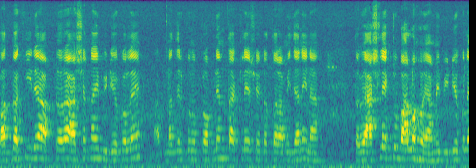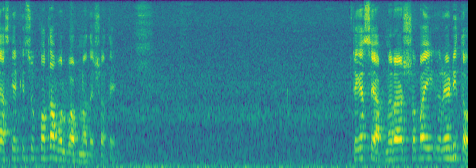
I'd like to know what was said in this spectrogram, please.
বাদ বাকিরা আপনারা আসেন নাই ভিডিও কলে আপনাদের কোনো প্রবলেম থাকলে সেটা তো আমি জানি না। তবে আসলে একটু ভালো হয়, আমি ভিডিও কলে আজকে কিছু কথা বলব আপনাদের সাথে। ঠিক আছে, আপনারা সবাই রেডি তো?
